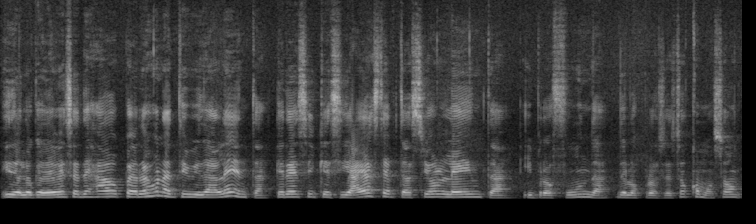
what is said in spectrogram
y de lo que debe ser dejado, pero es una actividad lenta. Quiere decir que si hay aceptación lenta y profunda de los procesos como son,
